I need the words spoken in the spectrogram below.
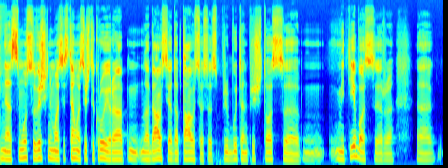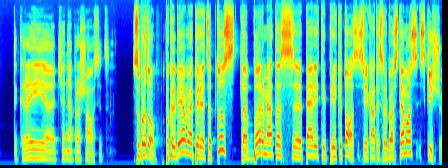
nes mūsų virškinimo sistemos iš tikrųjų yra labiausiai adaptavusiosios prie, būtent prie šitos e, mytybos ir tikrai čia neprašausit. Supratau, pakalbėjome apie receptus, dabar metas pereiti prie kitos sveikatai svarbios temos - skyščių.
